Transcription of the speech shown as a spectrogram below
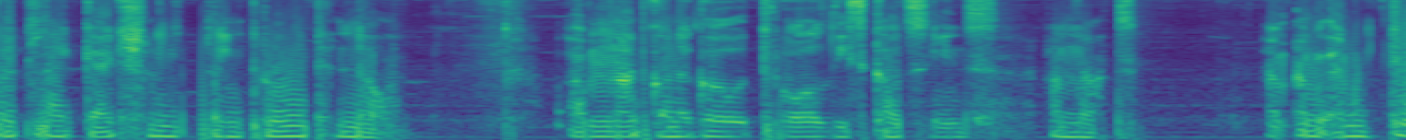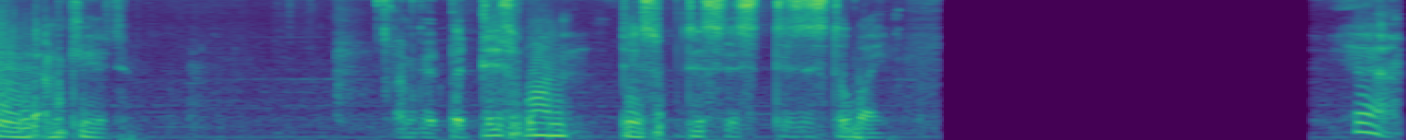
But like actually playing through it, no. I'm not gonna go through all these cutscenes. I'm not. I'm, I'm, I'm good, I'm good. I'm good, but this one, this this is this is the way. Yeah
